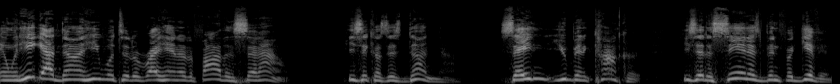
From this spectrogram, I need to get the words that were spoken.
And when he got done, he went to the right hand of the Father and sat down. He said, Because it's done now. Satan, you've been conquered. He said, The sin has been forgiven.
